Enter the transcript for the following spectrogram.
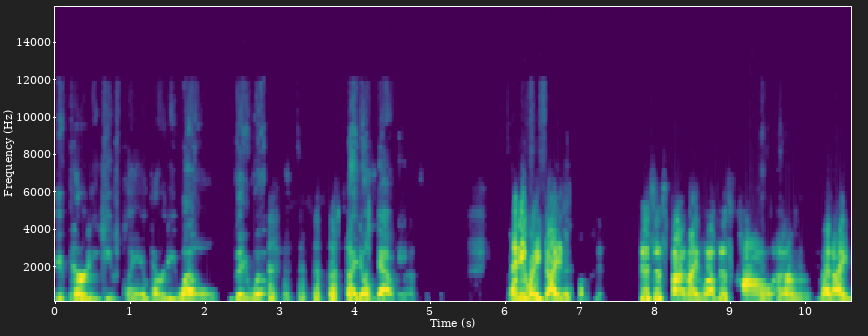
if Purdy keeps playing Purdy well, they will. I don't doubt it. Anyway, it's just- I- guys, this is fun. I love this call, um, but I,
